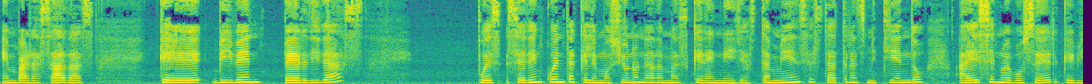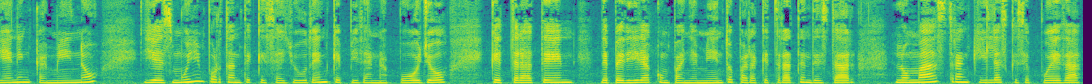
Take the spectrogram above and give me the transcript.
embarazadas, que viven pérdidas, pues se den cuenta que la emoción no nada más queda en ellas, también se está transmitiendo a ese nuevo ser que viene en camino y es muy importante que se ayuden, que pidan apoyo, que traten de pedir acompañamiento para que traten de estar lo más tranquilas que se pueda.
